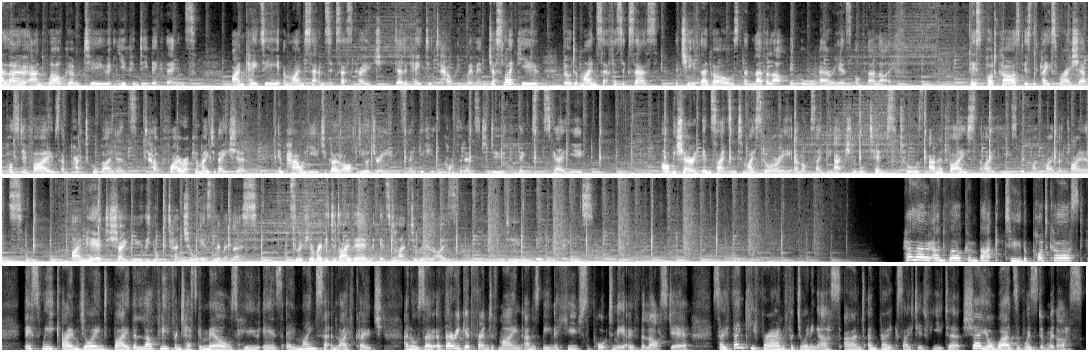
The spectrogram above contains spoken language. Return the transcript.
Hello, and welcome to You Can Do Big Things. I'm Katie, a mindset and success coach dedicated to helping women just like you build a mindset for success, achieve their goals, and level up in all areas of their life. This podcast is the place where I share positive vibes and practical guidance to help fire up your motivation, empower you to go after your dreams, and give you the confidence to do the things that scare you. I'll be sharing insights into my story alongside the actionable tips, tools, and advice that I use with my private clients. I'm here to show you that your potential is limitless. So if you're ready to dive in, it's time to realise you can do big things. Hello, and welcome back to the podcast. This week, I am joined by the lovely Francesca Mills, who is a mindset and life coach and also a very good friend of mine and has been a huge support to me over the last year. So, thank you, Fran, for joining us. And I'm very excited for you to share your words of wisdom with us.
